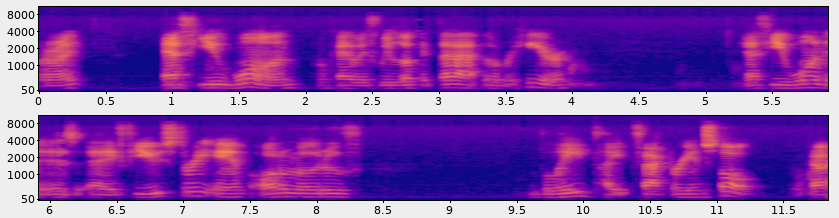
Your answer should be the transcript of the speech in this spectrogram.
all right? FU1, okay, if we look at that over here, FU1 is a Fuse 3 amp automotive blade type factory installed. Okay,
